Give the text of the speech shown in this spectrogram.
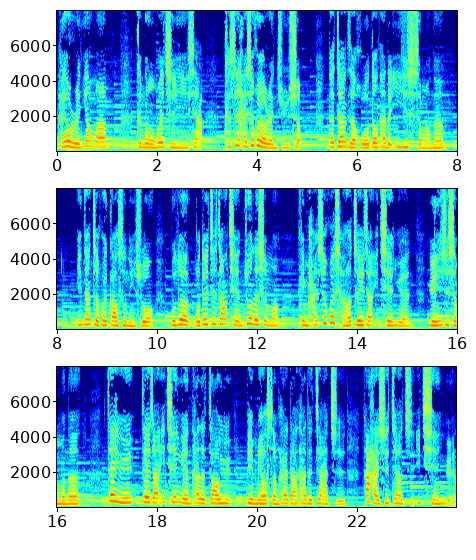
还有人要吗？”可能我会迟疑一下，可是还是会有人举手。那这样子的活动，它的意义是什么呢？演讲者会告诉你说，不论我对这张钱做了什么，你们还是会想要这一张一千元。原因是什么呢？在于这张一千元，它的遭遇并没有损害到它的价值，它还是价值一千元。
